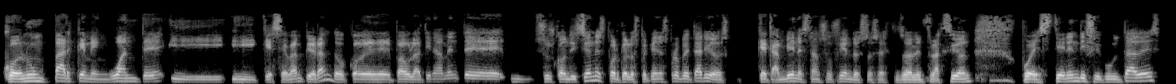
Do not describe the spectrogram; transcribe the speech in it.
con un parque menguante y, y que se va empeorando eh, paulatinamente sus condiciones porque los pequeños propietarios que también están sufriendo estos efectos de la inflación pues tienen dificultades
